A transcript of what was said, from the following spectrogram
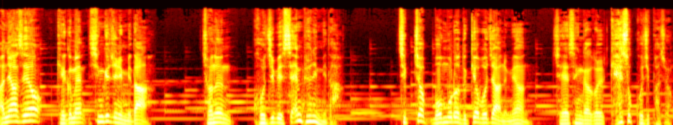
안녕하세요. 개그맨 신규진입니다. 저는 고집이 센 편입니다. 직접 몸으로 느껴보지 않으면 제 생각을 계속 고집하죠.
